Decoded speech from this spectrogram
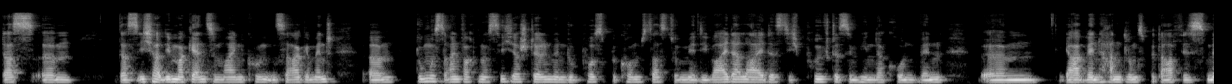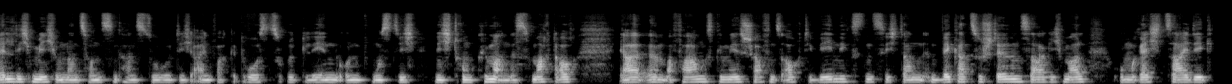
dass ähm, dass ich halt immer gern zu meinen Kunden sage, Mensch, ähm, Du musst einfach nur sicherstellen, wenn du Post bekommst, dass du mir die weiterleitest. Ich prüfe das im Hintergrund. Wenn, ähm, ja, wenn Handlungsbedarf ist, melde ich mich und ansonsten kannst du dich einfach getrost zurücklehnen und musst dich nicht drum kümmern. Das macht auch, ja, ähm, erfahrungsgemäß schaffen es auch die wenigsten, sich dann einen Wecker zu stellen, sage ich mal, um rechtzeitig,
